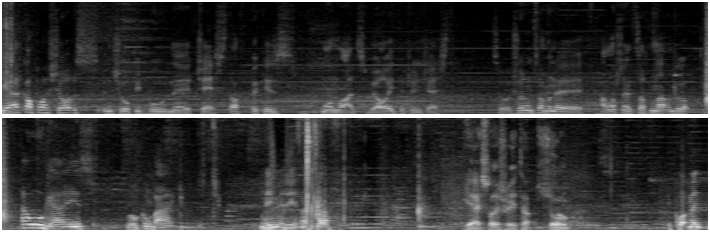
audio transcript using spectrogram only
get a couple of shots and show people the chest stuff because, come on lads, we all like to train chest. So show them some of the hammer strength stuff and that. and we got. Hello guys, welcome back. To rate this stuff. Yes, let's rate it. So, Equipment.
